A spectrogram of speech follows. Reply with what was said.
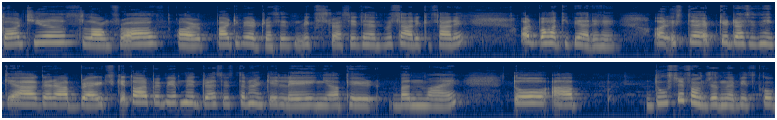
गॉर्जियस लॉन्ग फ्रॉक और party wear dresses mix dresses हैं वो सारे के सारे, और बहुत ही प्यारे हैं। और इस टाइप के ड्रेसेस हैं कि अगर आप ब्राइड्स के तौर पर भी अपने ड्रेस इस तरह के लें या फिर बनवाएँ तो आप दूसरे फ़ंक्शन में भी इसको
